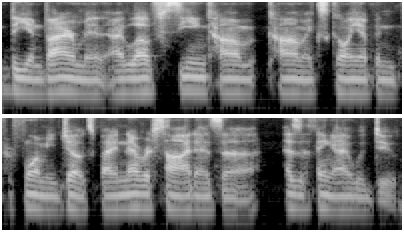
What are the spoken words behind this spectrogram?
the environment. I loved seeing com- comics going up and performing jokes, but I never saw it as a as a thing I would do.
